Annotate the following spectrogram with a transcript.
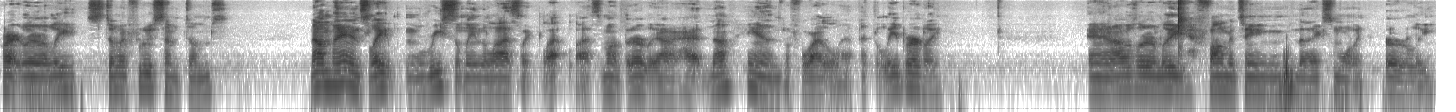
Quite literally, stomach flu symptoms. Numb hands late recently in the last like last month early. I had numb hands before I left. at the leave early. And I was literally vomiting the next morning early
